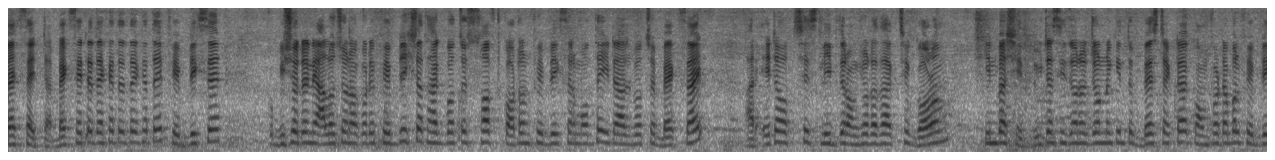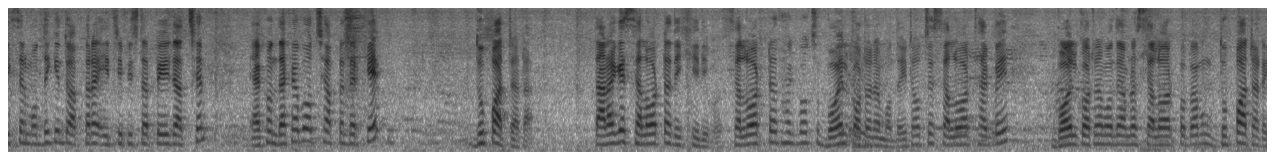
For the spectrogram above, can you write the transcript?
ব্যাক সাইডটা ব্যাক সাইডটা দেখাতে দেখাতে ফেব্রিক্সের বিষয়টা নিয়ে আলোচনা করি। ফেব্রিক্সটা থাকবে হচ্ছে সফট কটন ফেব্রিক্সের মধ্যে, এটা আসবে হচ্ছে ব্যাক সাইড আর এটা হচ্ছে স্লিভদের অংশটা থাকছে গরম কিংবা শীত। দুইটা সিজনের জন্য কিন্তু বেস্ট একটা কমফোর্টেবল ফেব্রিক্সের মধ্যে কিন্তু আপনারা এই থ্রি পিসটা পেয়ে যাচ্ছেন। এখন দেখাবো হচ্ছে আপনাদেরকে দুপাট্টাটা। তার আগে সালোয়ারটা দেখিয়ে দিব। সালোয়ারটা থাকবে হচ্ছে বয়েল কটনের মধ্যে। এটা হচ্ছে সালোয়ার থাকবে, বয়েল কটনের মধ্যে আমরা সালোয়ার পাবো এবং দুপাটাটা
